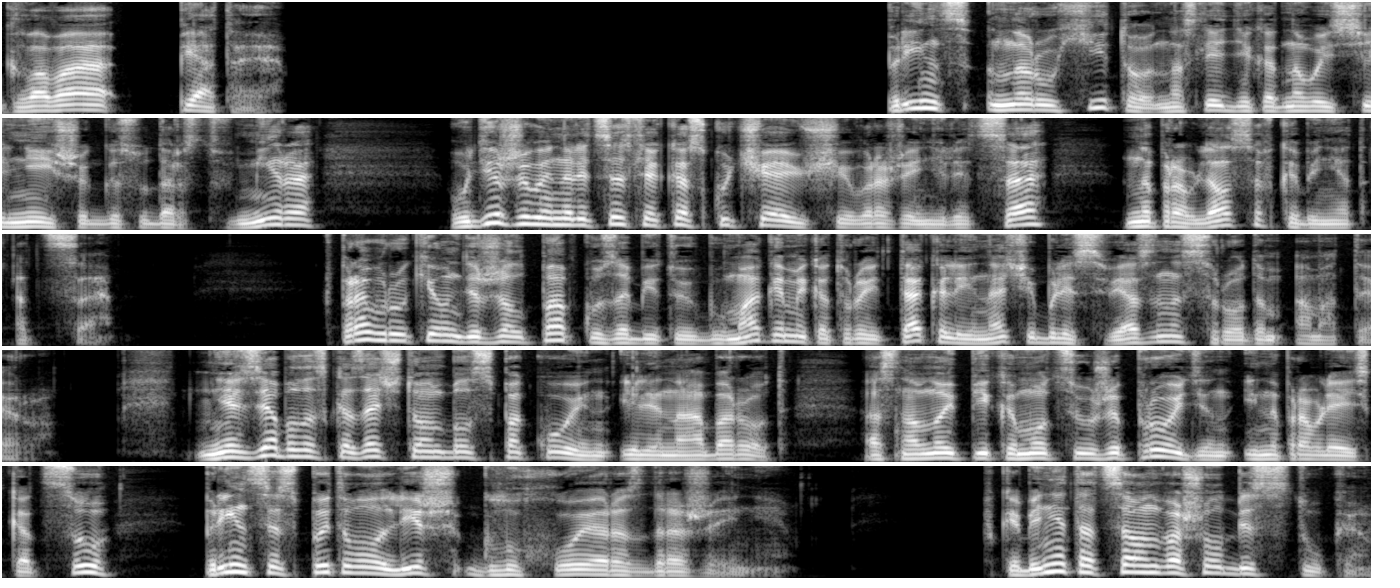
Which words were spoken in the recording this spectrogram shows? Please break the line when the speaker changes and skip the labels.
Глава пятая Принц Нарухито, наследник одного из сильнейших государств мира, удерживая на лице слегка скучающее выражение лица, направлялся в кабинет отца. В правой руке он держал папку, забитую бумагами, которые так или иначе были связаны с родом Аматеру. Нельзя было сказать, что он был спокоен или наоборот. Основной пик эмоций уже пройден, и, направляясь к отцу, принц испытывал лишь глухое раздражение. В кабинет отца он вошел без стука.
